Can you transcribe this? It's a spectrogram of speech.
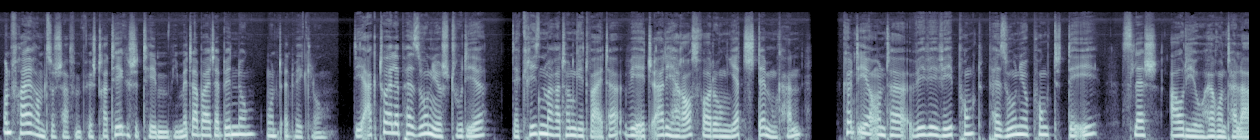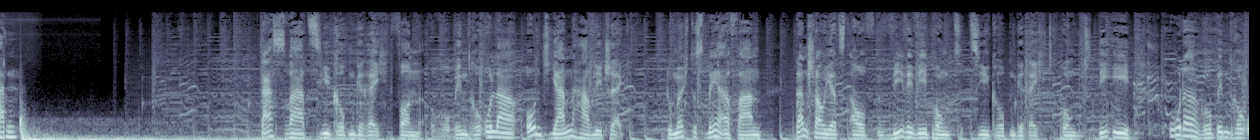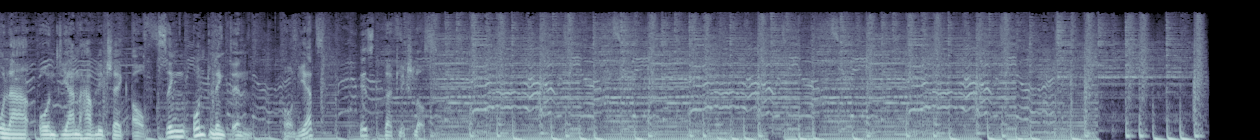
und Freiraum zu schaffen für strategische Themen wie Mitarbeiterbindung und Entwicklung. Die aktuelle Personio-Studie Der Krisenmarathon geht weiter, wie HR die Herausforderungen jetzt stemmen kann, könnt ihr unter www.personio.de slash audio herunterladen. Das war zielgruppengerecht von Robindro Ulla und Jan Havlicek. Du möchtest mehr erfahren? Dann schau jetzt auf www.zielgruppengerecht.de oder Robindro Ulla und Jan Havlicek auf Xing und LinkedIn. Und jetzt ist wirklich Schluss.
